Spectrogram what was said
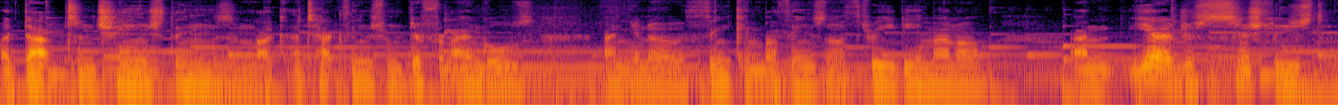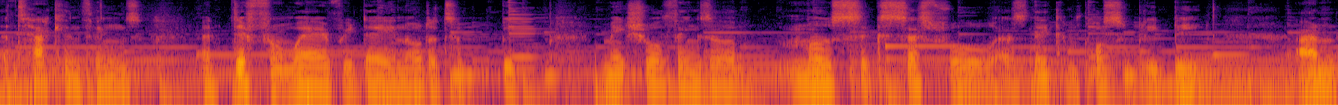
adapt and change things and like attack things from different angles and, you know, thinking about things in a 3D manner. And yeah, just essentially just attacking things a different way every day in order to be, make sure things are most successful as they can possibly be. And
